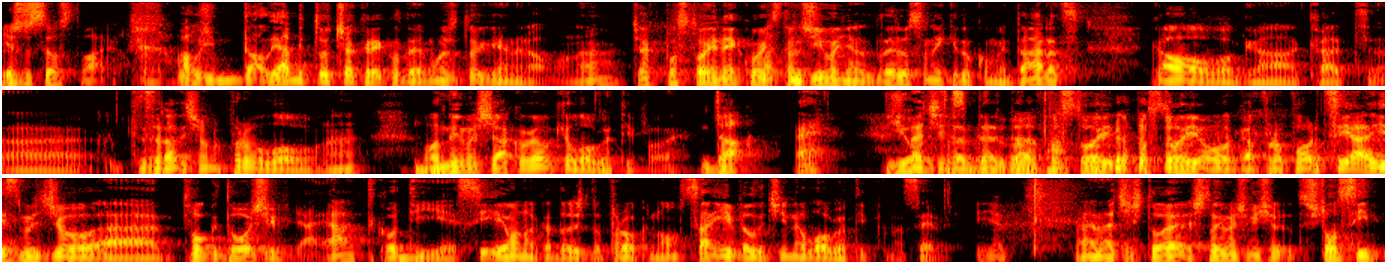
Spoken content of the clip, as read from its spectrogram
jer su se ostvarili. Ali, ali ja bi to čak rekao da je, možda to je generalno, na? Čak postoji neko istraživanje, gledao sam neki dokumentarac, kao ovoga, kad uh, te zaradiš ono prvo lovu, na? onda imaš jako velike logotipove. Da, E, Joj, znači da, da, da, postoji, da postoji ovoga proporcija između a, tvog doživljaja, tko ti jesi, i ono kad dođeš do prvog novca i veličine logotipa na sebi. Je. E, Znači, što, je, što imaš više, što si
